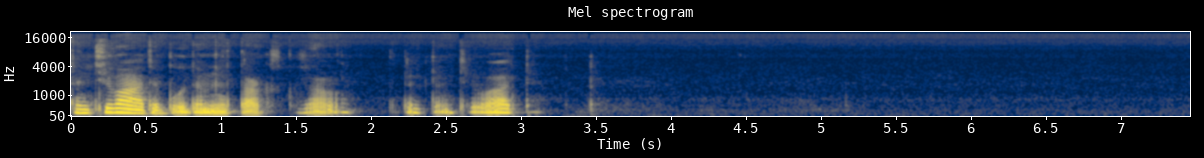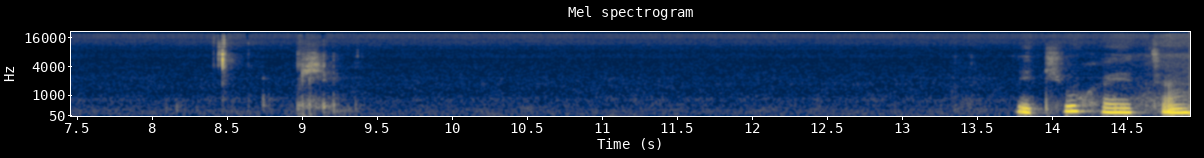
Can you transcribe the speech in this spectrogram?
танцювати будемо, не так сказала. Будемо танцювати. І чухається.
